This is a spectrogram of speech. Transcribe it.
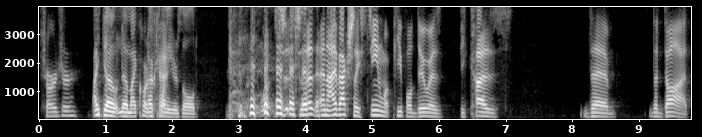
charger? I don't know. My car's Okay. twenty years old. so, so that, and I've actually seen what people do is because the the dot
